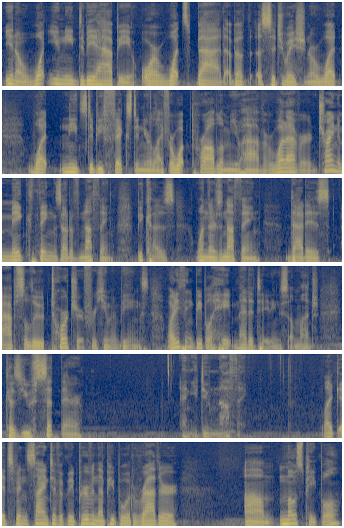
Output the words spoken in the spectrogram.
you know what you need to be happy or what's bad about a situation or what what needs to be fixed in your life or what problem you have or whatever. Trying to make things out of nothing because when there's nothing that is absolute torture for human beings. Why do you think people hate meditating so much? Because you sit there and you do nothing. Like it's been scientifically proven that people would rather um, most people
